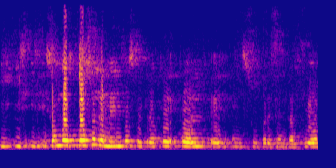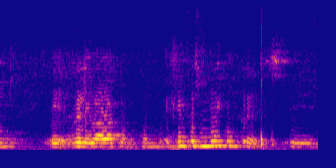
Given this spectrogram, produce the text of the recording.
y, y- y son dos, dos elementos que creo que Paul en, en su presentación eh, relevaba con, con ejemplos muy concretos. Eh,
